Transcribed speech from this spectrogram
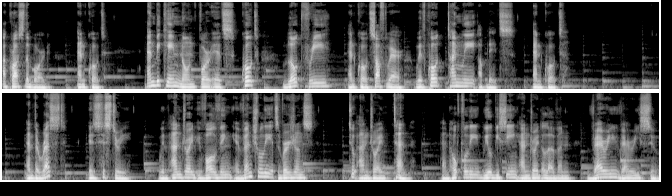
across the board, end quote and became known for its quote bloat free and quote software with quote timely updates end quote. And the rest is history with android evolving eventually its versions to android 10 and hopefully we'll be seeing android 11 very very soon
